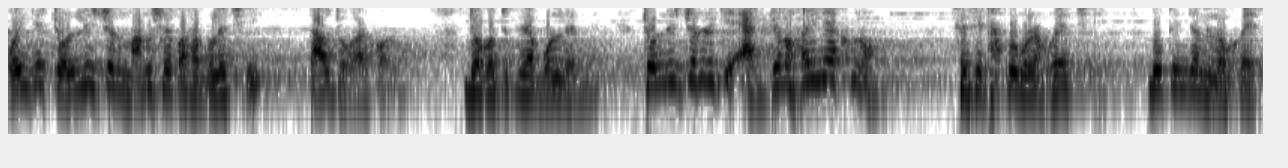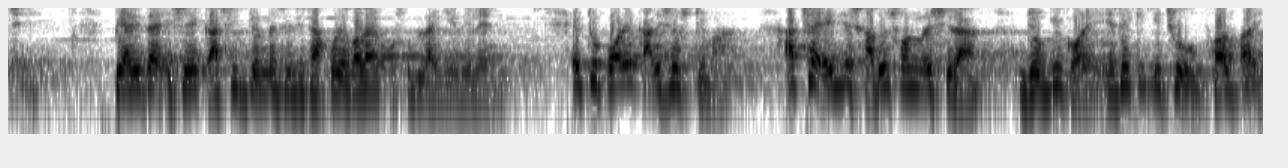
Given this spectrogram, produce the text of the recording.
ওই যে চল্লিশ জন মানুষের কথা বলেছি, তাও জোগাড় করো। জগজ্যোতিদা বললেন, চল্লিশ জনের কি একজনও হয়নি এখনও? শ্রী ঠাকুর বললেন, হয়েছে। দু তিনজন লোক হয়েছে। পিয়ারিদা এসে কাশির জন্য শ্রী ঠাকুরের গলায় ওষুধ লাগিয়ে দিলেন। একটু পরে কালীষষ্ঠী মা আচ্ছা এই যে সাধু সন্ন্যাসীরা যজ্ঞ করে এ থেকে কিছু ফল হয়?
